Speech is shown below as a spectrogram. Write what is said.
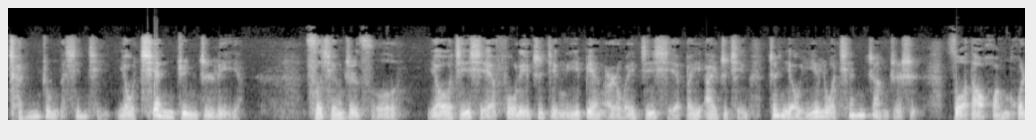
沉重的心情，有千钧之力呀。词情至此，由极写富丽之景一变而为极写悲哀之情，真有一落千丈之势。坐到黄昏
